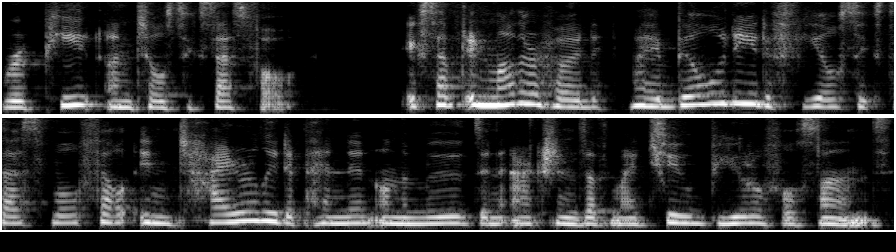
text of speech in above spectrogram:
repeat until successful. Except in motherhood, my ability to feel successful felt entirely dependent on the moods and actions of my two beautiful sons.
